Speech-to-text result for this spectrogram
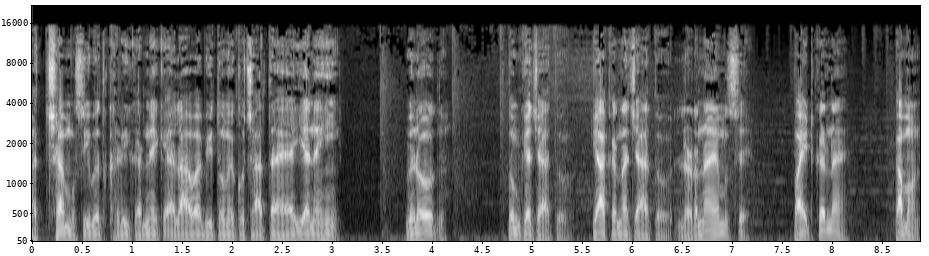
अच्छा मुसीबत खड़ी करने के अलावा भी तुम्हें कुछ आता है या नहीं? विनोद, तुम क्या चाहते हो? क्या करना चाहते हो? लड़ना है मुझसे? फाइट करना है? कम ऑन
